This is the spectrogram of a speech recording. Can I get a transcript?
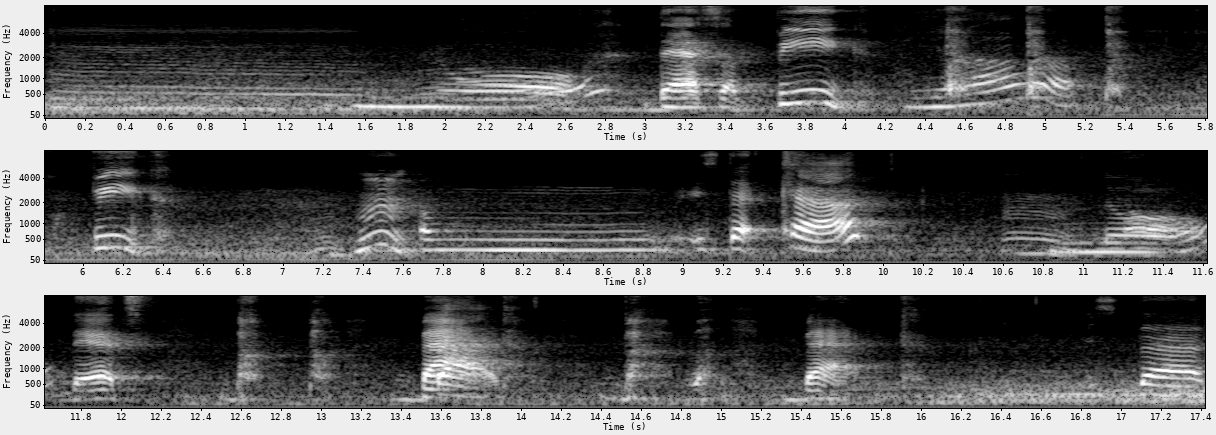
Mm, No. That's a pig. Yeah. Pig. Mm-hmm. Um, is that cat? Mm, No. That's b- b- bat. B- b- bat. Is that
